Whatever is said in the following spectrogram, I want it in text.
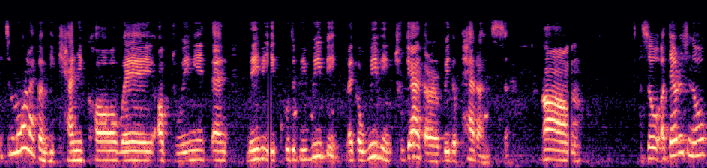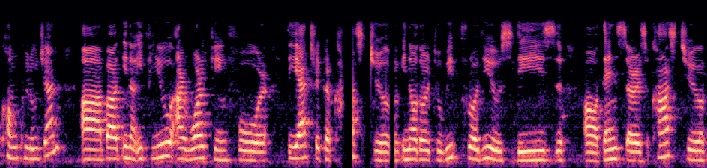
it's more like a mechanical way of doing it. And maybe it could be weaving, like a weaving together with the patterns. Um, so uh, there is no conclusion. Uh, but you know, if you are working for theatrical costume in order to reproduce these uh, dancers' costume,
